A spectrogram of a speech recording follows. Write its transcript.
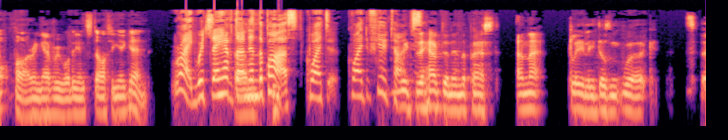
not firing everybody and starting again, Right, which they have done Um, in the past quite a, quite a few times. which they have done in the past, and that clearly doesn't work. So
